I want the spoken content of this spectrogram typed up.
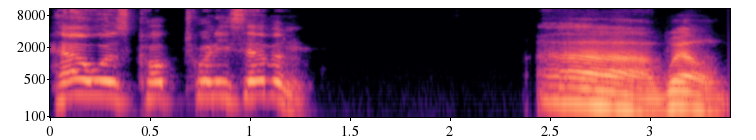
How was COP 27? Ah, well,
